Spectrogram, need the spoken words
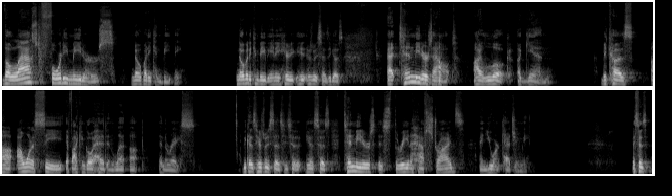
the last 40 meters, nobody can beat me. Nobody can beat me. And he, here's what he says He goes, At 10 meters out, I look again because uh, I want to see if I can go ahead and let up in the race. Because here's what he says he, says he says, 10 meters is three and a half strides, and you aren't catching me. It says,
